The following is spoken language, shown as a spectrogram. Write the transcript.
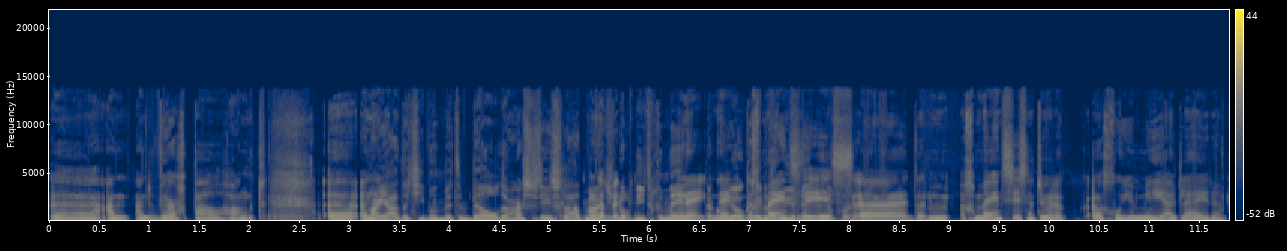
eh, aan, aan de wurgpaal hangt. Eh, een- Maar ja, dat je iemand met een bel de harsens inslaat... maakt Dat je nog niet gemeen. Nee, Daar kun nee, je ook de hele goede redenen is, voor De gemeenste is natuurlijk Goeie Mie uit Leiden.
